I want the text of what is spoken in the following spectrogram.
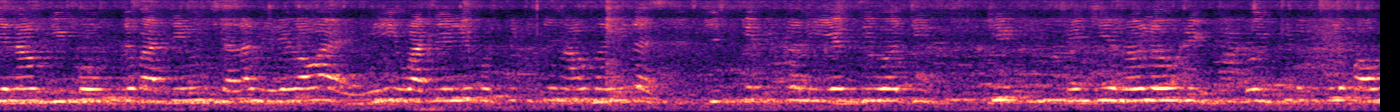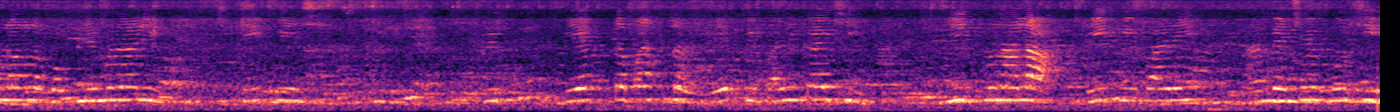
पुस्तकाचे नाव जी भारतीय शाळा मिरेगाव आहे. मी वाचलेली पुस्तकाचे नाव सांगितलं आहे जितके ठिकाणी एक दिवस जी त्यांची हलवली तो इकडे तिकडे पाहू लागला. बबली म्हणाली एक तपासलं. एक पिपाणी खायची. जीत म्हणाला ही पिपाणी आंब्याच्या गोची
